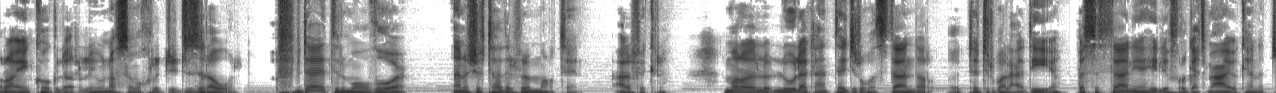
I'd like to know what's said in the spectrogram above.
راين كوغلر اللي هو نفسه مخرج الجزء الأول. في بداية الموضوع أنا شفت هذا الفيلم مرتين على فكرة. المرة الأولى كانت تجربة standard التجربة العادية بس الثانية هي اللي فرقت معاي وكانت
